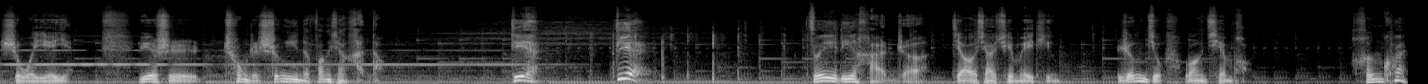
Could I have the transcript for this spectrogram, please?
是我爷爷，于是冲着声音的方向喊道：“爹，爹！”嘴里喊着，脚下却没停，仍旧往前跑。很快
